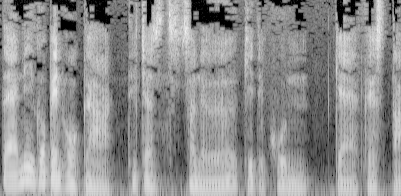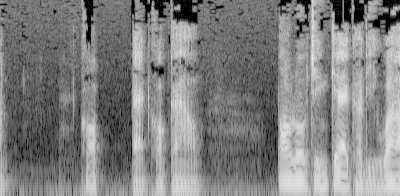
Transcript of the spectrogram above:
แต่นี่ก็เป็นโอกาสที่จะเสนอกิตติคุณแก่เฟสตัสข้อ 8 ข้อ 9 เปาโลจึงแก้คดีว่า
